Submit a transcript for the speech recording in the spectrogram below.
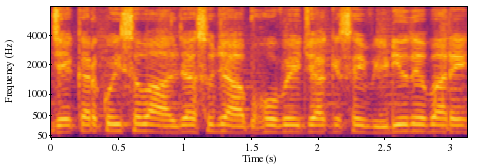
ਜੇਕਰ ਕੋਈ ਸਵਾਲ ਜਾਂ ਸੁਝਾਅ ਹੋਵੇ ਜਾਂ ਕਿਸੇ ਵੀਡੀਓ ਦੇ ਬਾਰੇ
